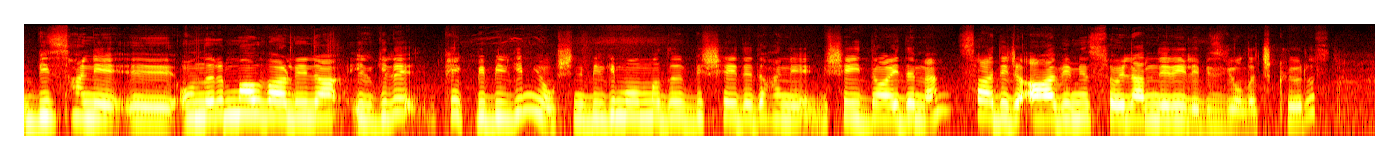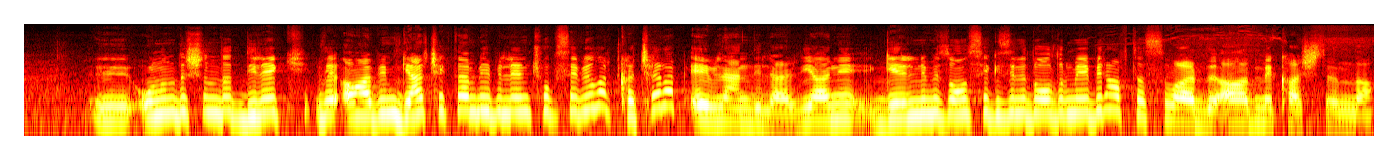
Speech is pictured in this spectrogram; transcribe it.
biz hani e, onların mal varlığıyla ilgili pek bir bilgim yok. Şimdi bilgim olmadığı bir şeyde de hani bir şey iddia edemem. Sadece abimin söylemleriyle biz yola çıkıyoruz. E, onun dışında Dilek ve abim gerçekten birbirlerini çok seviyorlar. Kaçarak evlendiler. Yani gelinimiz 18'ini doldurmaya bir haftası vardı abime kaçtığında.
